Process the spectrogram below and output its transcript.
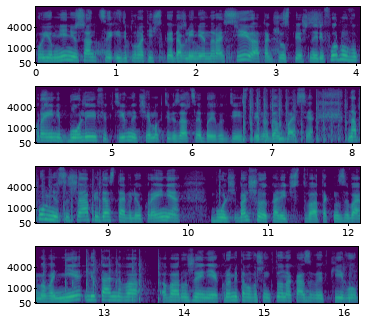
По ее мнению, санкции и дипломатическое давление на Россию, а также успешные реформы в Украине более эффективны, чем активизация боевых действий на Донбассе. Напомню, США предоставили Украине больше, большое количество так называемого нелетального вооружения. Кроме того, Вашингтон оказывает Киеву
